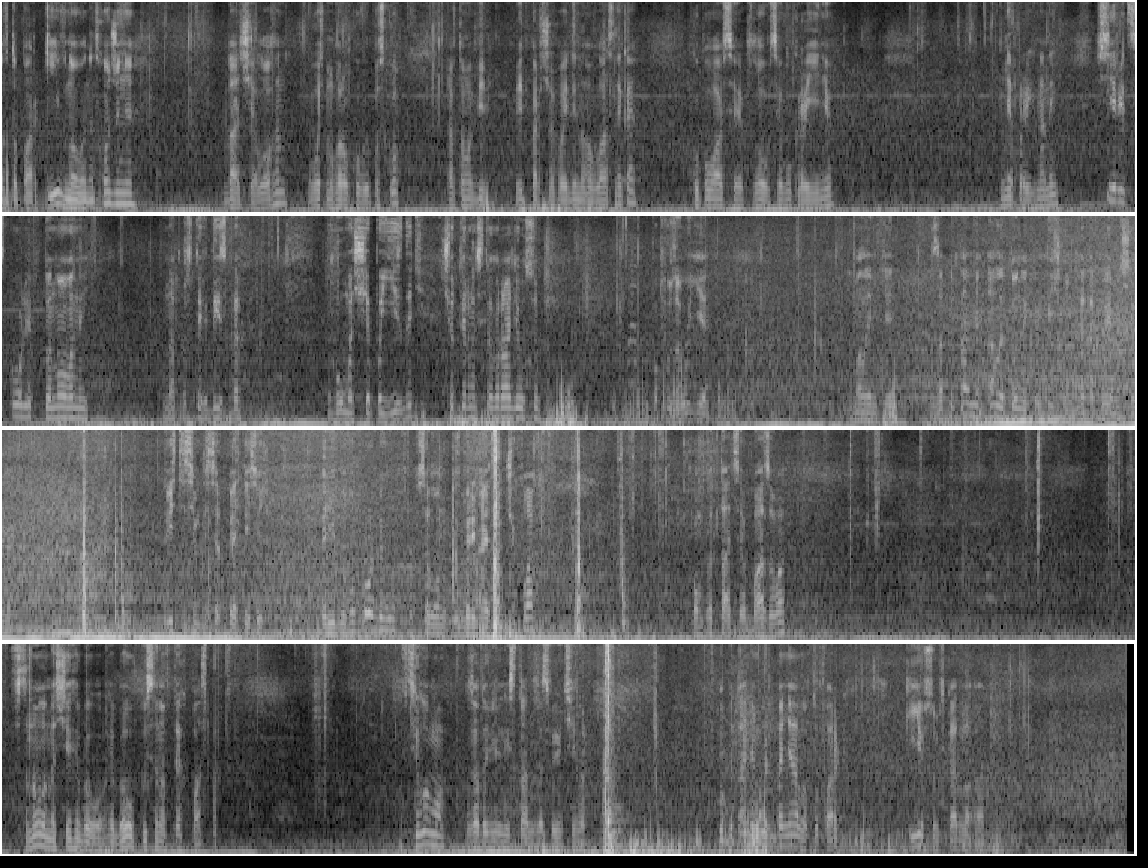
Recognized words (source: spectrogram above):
Автопарк Київ, нове надходження. Дача Логан 8-го року випуску. Автомобіль від першого єдиного власника. Купувався і обслуговувався в Україні. Не пригнаний. Сіріц колір, тонований на простих дисках. Гума ще поїздить 14 радіусу. По кузову є маленькі запитання, але то не критично для такої машини. 275 тисяч рідного пробігу, салон зберігається в чехлах. Комплектація базова. Встановлено ще ГБО. ГБО вписано в техпаспорт. В цілому задовільний стан за свою ціну. По питанням придбання в автопарк Київ, Сумська 2А.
